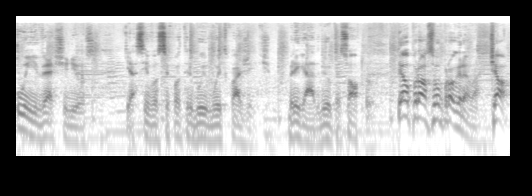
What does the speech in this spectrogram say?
o Invest News, que assim você contribui muito com a gente. Obrigado, viu, pessoal? Até o próximo programa. Tchau.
